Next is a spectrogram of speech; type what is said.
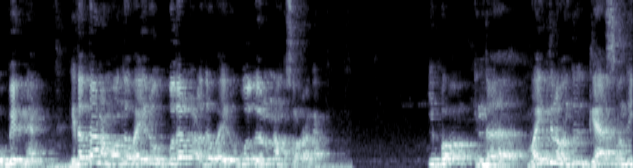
உப்பிடுங்க இதைத்தான் நம்ம வந்து வயிறு உப்புதல் அல்லது வயிறு உப்புதல்னு நம்ம சொல்கிறாங்க இப்போ இந்த வயிற்றில் வந்து கேஸ் வந்து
